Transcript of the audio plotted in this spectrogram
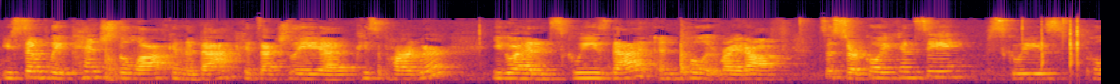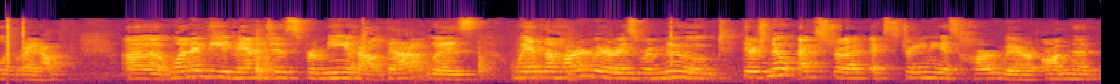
You simply pinch the lock in the back. It's actually a piece of hardware. You go ahead and squeeze that and pull it right off. It's a circle you can see. Squeeze, pull it right off. Uh, one of the advantages for me about that was when the hardware is removed, there's no extra extraneous hardware on the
